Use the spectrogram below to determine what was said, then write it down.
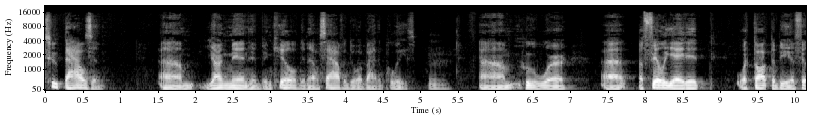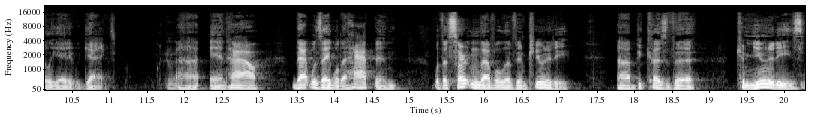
2,000 um, young men had been killed in El Salvador by the police mm. um, who were uh, affiliated or thought to be affiliated with gangs. Mm. Uh, and how that was able to happen with a certain level of impunity uh, because the communities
